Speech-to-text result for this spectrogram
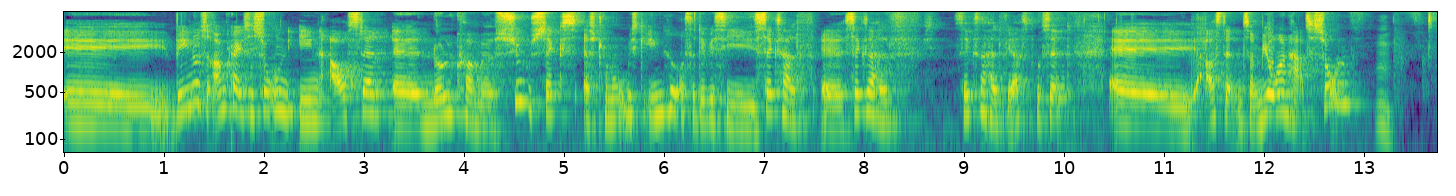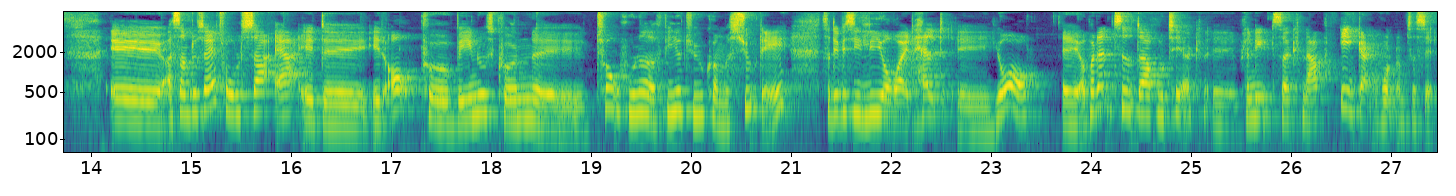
Øh, Venus omkredser solen i en afstand af 0,76 astronomiske enheder, så det vil sige 76, 76 øh, 76 procent af afstanden, som jorden har til solen. Mm. Øh, og som du sagde, Troels, så er et, øh, et år på Venus kun øh, 224,7 dage, så det vil sige lige over et halvt øh, jordår. Øh, og på den tid, der roterer øh, planeten så knap en gang rundt om sig selv.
